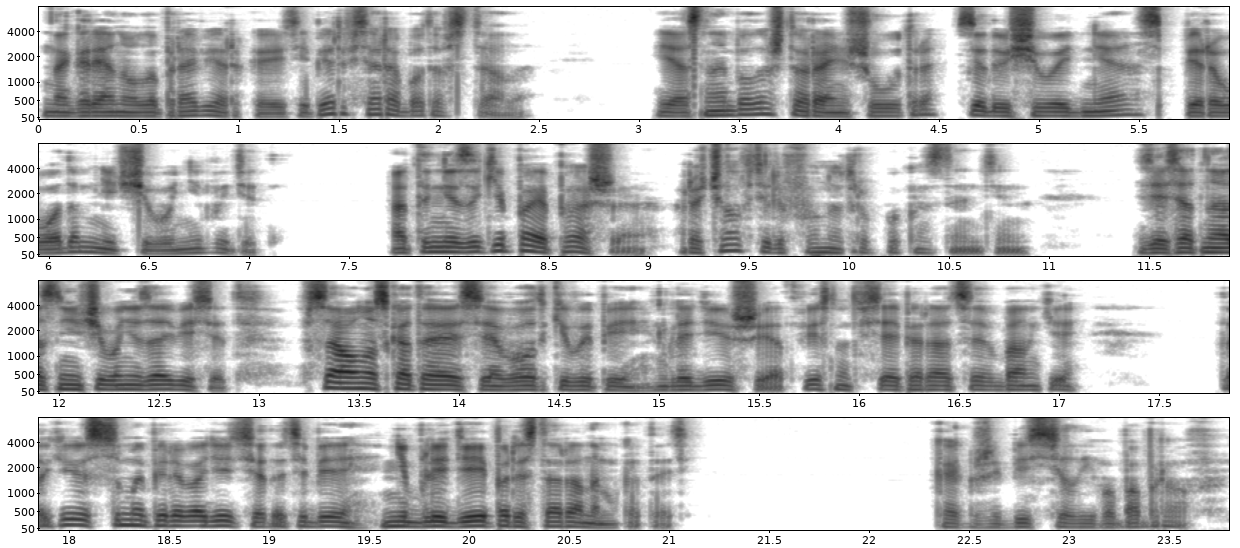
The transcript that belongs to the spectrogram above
Нагрянула проверка, и теперь вся работа встала. Ясно было, что раньше утра следующего дня с переводом ничего не выйдет. «А ты не закипай, Паша», — рычал в телефонную трубку Константин. «Здесь от нас ничего не зависит. В сауну скатайся, водки выпей, глядишь, и отвиснут все операции в банке. Такие суммы переводить — это тебе не бледей по ресторанам катать». Как же бесил его Бобров.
